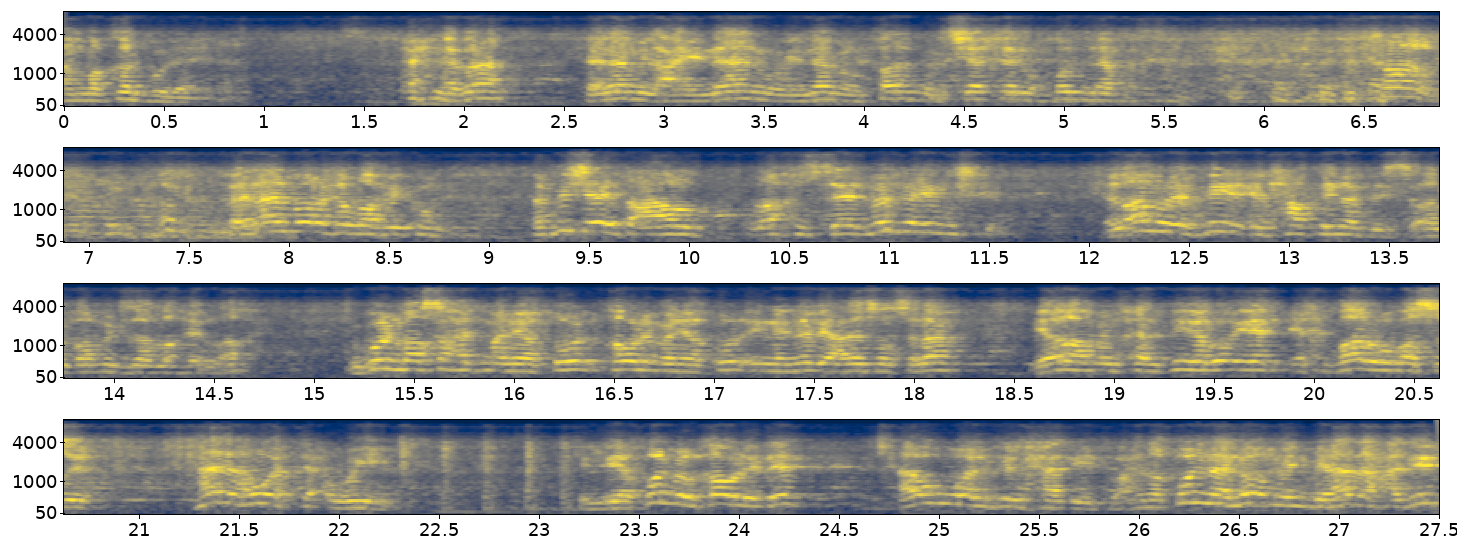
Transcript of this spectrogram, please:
أما قلبه لا ينام. إحنا بقى تنام العينان وينام القلب وتشخر وخد نفسه طيب. فالآن بارك الله فيكم. مفيش أي تعارض. الأخ السائل ما في أي مشكلة. الأمر فيه الحق هنا في السؤال. بربك زال الله خير الأخ. يقول ما صحة من يقول؟ قول من يقول إن النبي عليه الصلاة والسلام يرى من خلفية رؤية إخبار وبصير هذا هو التأويل. اللي يقول بالقول ده أول في الحديث. وإحنا قلنا نؤمن بهذا الحديث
